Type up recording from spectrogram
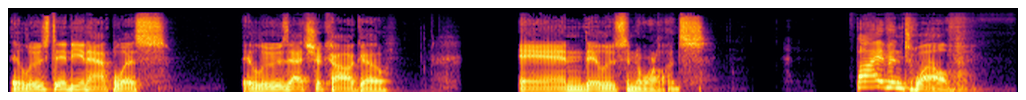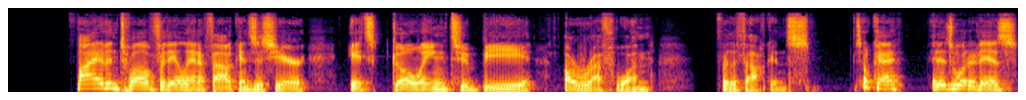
they lose to Indianapolis, they lose at Chicago, and they lose to New Orleans. 5 and 12. 5 and 12 for the Atlanta Falcons this year. It's going to be a rough one for the Falcons. It's okay. It is what it is.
